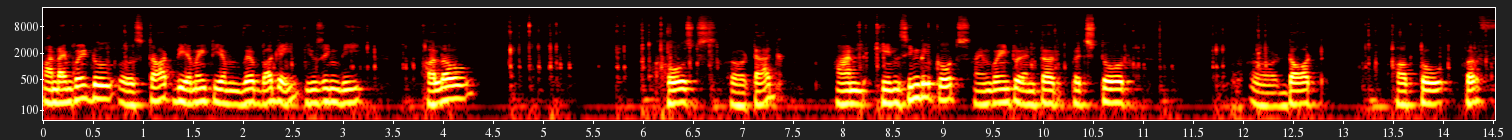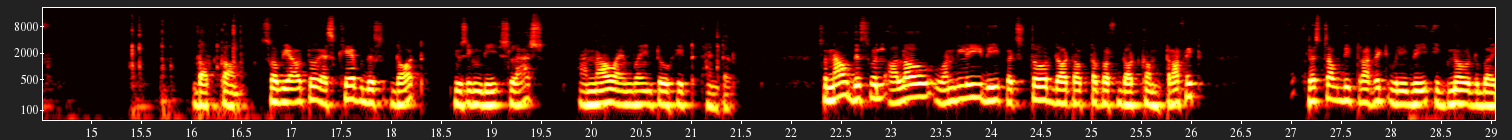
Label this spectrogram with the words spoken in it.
and I'm going to uh, start the MITM web again using the allow hosts uh, tag. And in single quotes I'm going to enter petstore uh, dot so we have to escape this dot using the slash and now I'm going to hit enter so now this will allow only the petstore.octoperf.com traffic rest of the traffic will be ignored by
